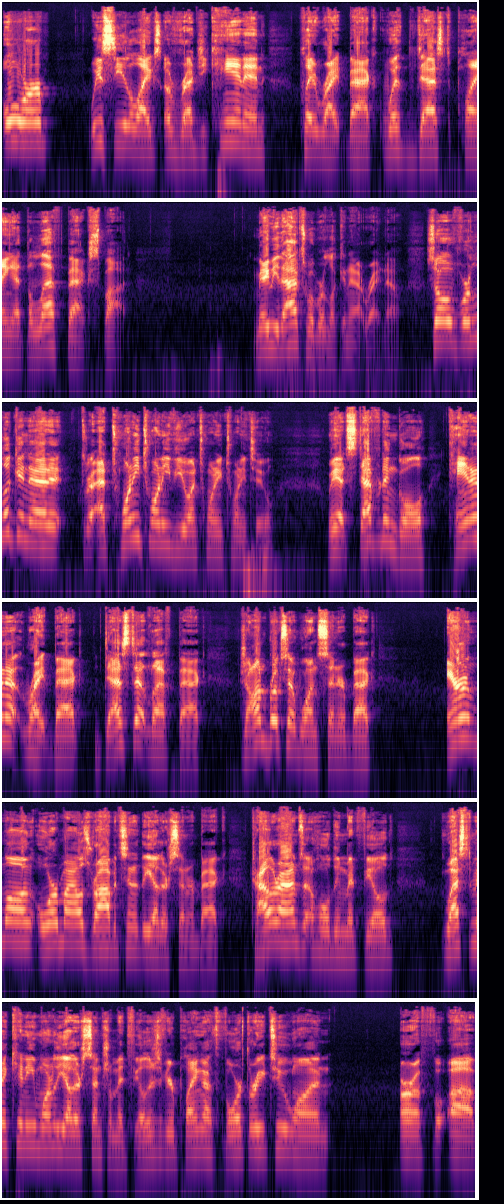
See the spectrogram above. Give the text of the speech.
Or we see the likes of Reggie Cannon play right back with Dest playing at the left back spot. Maybe that's what we're looking at right now. So if we're looking at it at 2020 view on 2022, we had Steffen in goal, Cannon at right back, Dest at left back, John Brooks at one center back, Aaron Long or Miles Robinson at the other center back, Tyler Adams at holding midfield, Weston McKennie, one of the other central midfielders. If you're playing a 4-3-2-1 or a uh,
